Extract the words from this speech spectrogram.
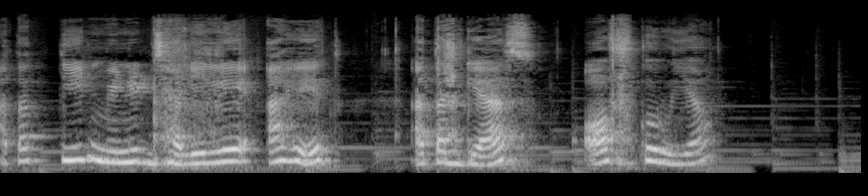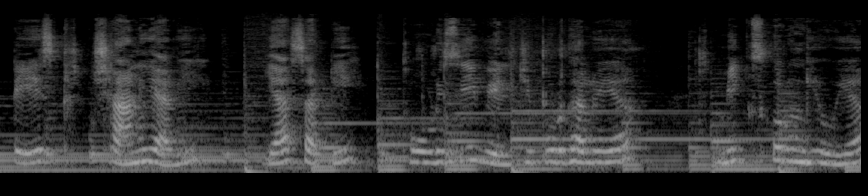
आता तीन मिनिट झालेले आहेत. आता गॅस ऑफ करूया. टेस्ट छान यावी. यासाठी थोडीशी वेलची पूड घालूया. मिक्स करून घेऊया.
